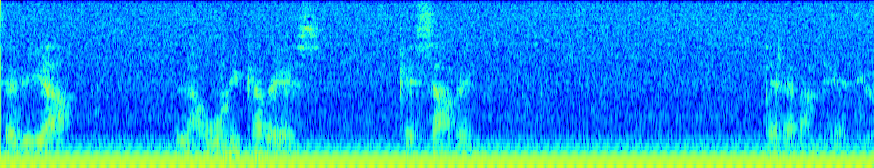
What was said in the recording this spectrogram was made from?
sería la única vez que saben del Evangelio.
